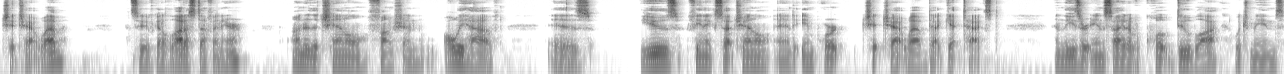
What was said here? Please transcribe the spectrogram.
chit chat web, so we've got a lot of stuff in here. Under the channel function, all we have is use phoenix.channel and import chitchatweb.Gettext. And these are inside of a quote do block, which means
